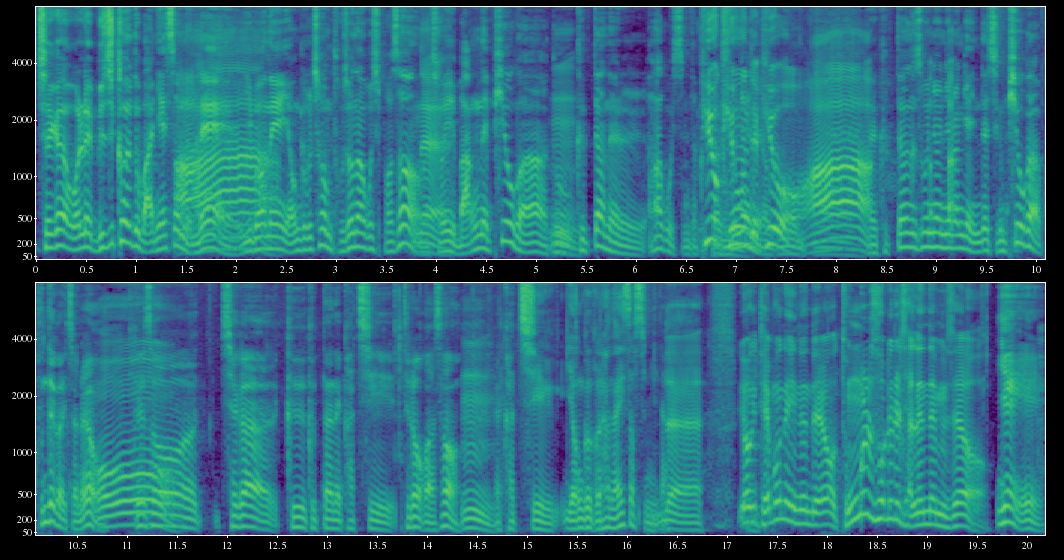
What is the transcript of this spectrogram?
제가 원래 뮤지컬도 많이 했었는데 아. 이번에 연극을 처음 도전하고 싶어서 네. 저희 막내 피오가 또 극단을 하고 있습니다. 피오 귀여운데, 피오. 소년이라고. 아. 네, 극단 소년이라는 게 있는데 지금 피오가 군대가 있잖아요. 오. 그래서 제가 그 극단에 같이 들어가서 같이 연극을 하나 했었습니다. 네. 여기 대본에 있는데요. 동물 소리를 잘 낸다면서요. 예, 예.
